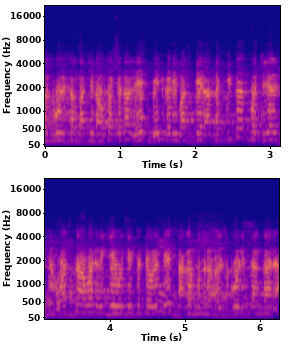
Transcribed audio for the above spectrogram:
अजगोली संघाची धावसंख्या झाली. बिनगडी बाद तेरा नक्कीच पंचेचाळीस धावांचा आव्हान विजय उद्दिष्ट ठेवले ते सागरपुत्र अजगोली संघाला.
